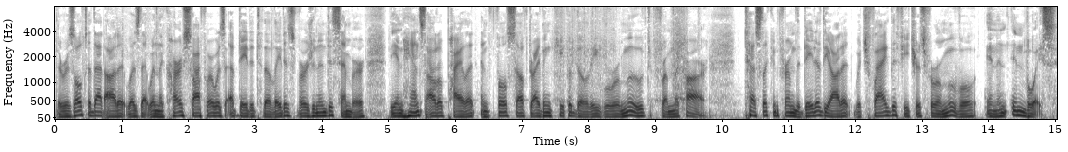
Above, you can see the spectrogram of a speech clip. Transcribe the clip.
The result of that audit was that when the car's software was updated to the latest version in December, the enhanced autopilot and full self driving capability were removed from the car. Tesla confirmed the date of the audit, which flagged the features for removal in an invoice.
